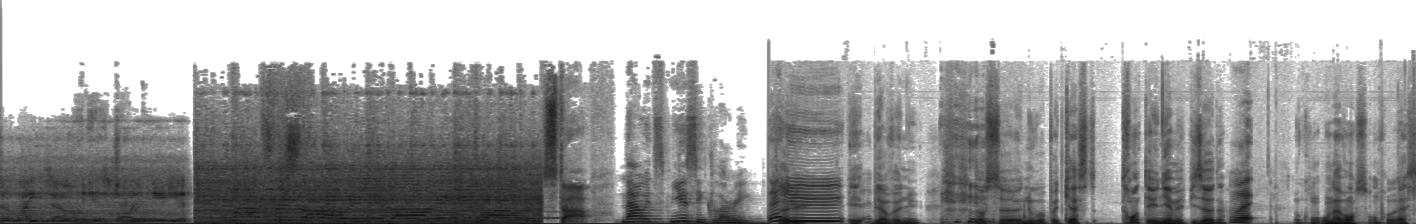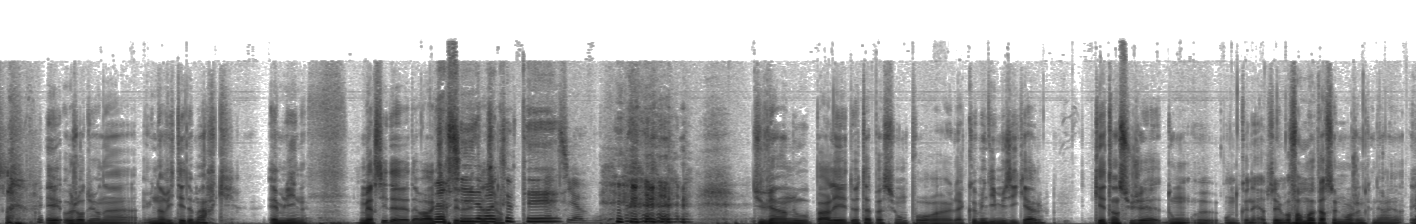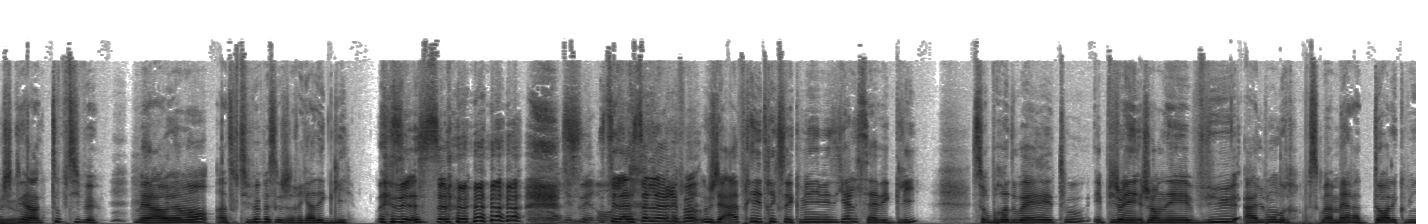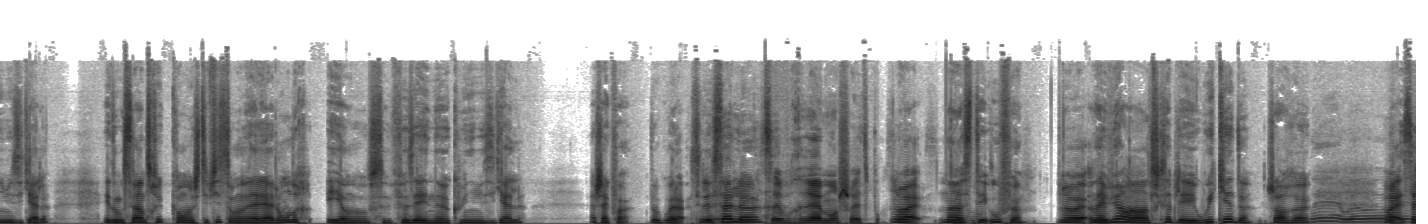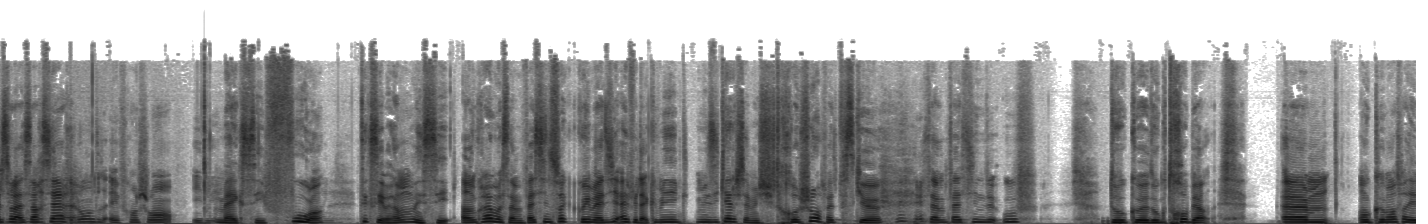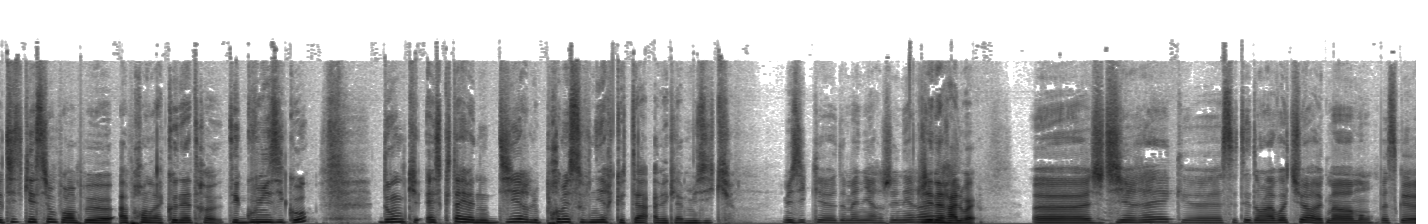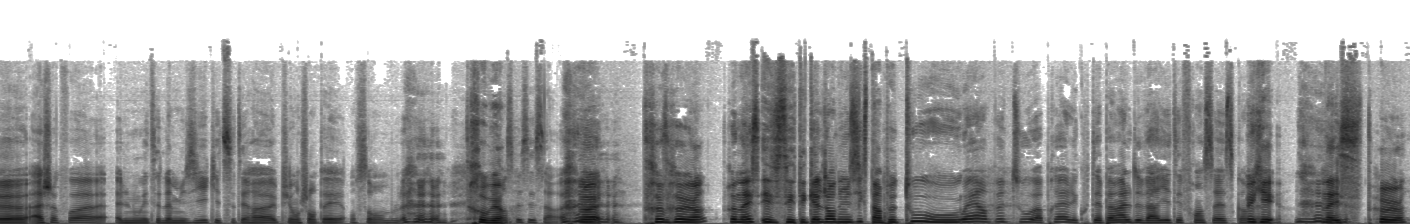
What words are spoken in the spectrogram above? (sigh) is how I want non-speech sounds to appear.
The white zone is for immediate. Stop. Now it's music glory. Salut et bienvenue dans ce (laughs) nouveau podcast, 31e épisode. Ouais, Donc on, on avance, on progresse. (laughs) Et aujourd'hui, on a une invitée de marque, Emeline. Merci d'a- d'avoir accepté merci d'avoir accepté. Merci à vous. (laughs) Tu viens nous parler de ta passion pour euh, la comédie musicale, qui est un sujet dont euh, on ne connaît absolument. Enfin, moi personnellement, je ne connais rien. Et, je euh, connais un tout petit peu. Mais alors vraiment, un tout petit peu parce que j'ai regardé Glee. (laughs) c'est la seule. (laughs) c'est la seule référence où j'ai appris des trucs sur les comédies musicales, c'est avec Glee, sur Broadway et tout. Et puis j'en ai, vu à Londres parce que ma mère adore les comédies musicales. Et donc c'est un truc quand j'étais petite, on allait à Londres et on se faisait une comédie musicale à chaque fois. Donc voilà, c'est le seul. euh, C'est vraiment chouette pour ça. Ouais, non, c'était ouf. Ouais, on a vu un truc qui s'appelait Wicked, genre. euh, Ouais, ouais, ouais. Ouais, celle sur la sorcière. À Londres, et franchement, il est. Mec, c'est fou, hein. Tu sais que c'est vraiment, mais c'est incroyable. Moi, ça me fascine. Soit que quand il m'a dit, ah, elle fait de la comédie musicale, je disais, mais je suis trop chaud en fait, parce que (laughs) ça me fascine de ouf. Donc, euh, donc trop bien. Euh, on commence par des petites questions pour un peu euh, apprendre à connaître tes goûts musicaux. Donc, est-ce que tu arrives à nous dire le premier souvenir que tu as avec la musique? Musique de manière générale? Générale, ouais. Euh, je dirais que c'était dans la voiture avec ma maman parce que à chaque fois elle nous mettait de la musique etc et puis on chantait ensemble. (laughs) Trop je bien. pense que c'est ça. Ouais, (laughs) trop trop bien. Trop nice. Et c'était quel genre de musique? C'était un peu tout ou... Ouais un peu tout. Après elle écoutait pas mal de variétés françaises quand Ok, même. nice. (laughs) Trop bien.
